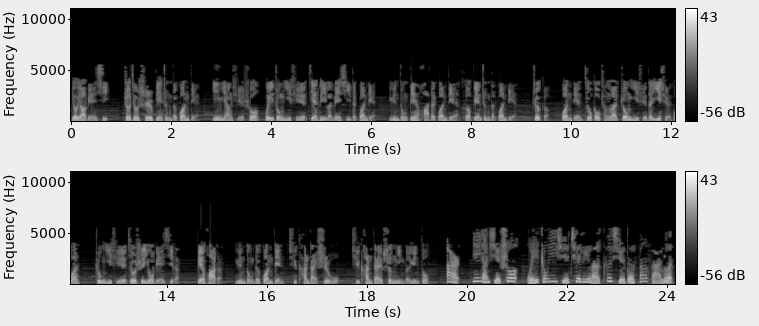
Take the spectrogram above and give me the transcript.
又要联系。这就是辩证的观点，阴阳学说为中医学建立了联系的观点、运动变化的观点和辩证的观点。这个观点就构成了中医学的医学观。中医学就是用联系的、变化的、运动的观点去看待事物，去看待生命的运动。二、阴阳学说为中医学确立了科学的方法论。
